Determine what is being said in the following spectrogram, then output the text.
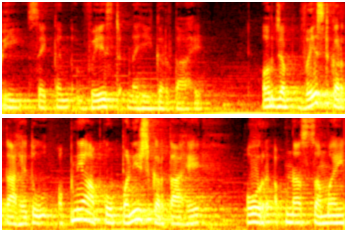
भी सेकंड वेस्ट नहीं करता है। और जब वेस्ट करता है तो अपने आप को पनिश करता है और अपना समय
